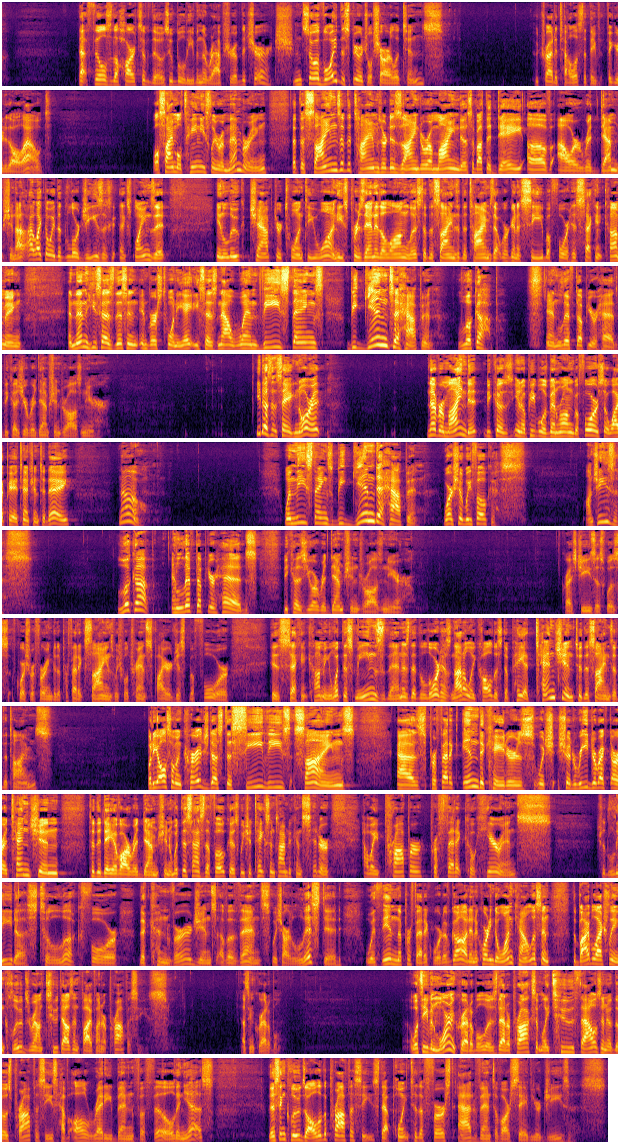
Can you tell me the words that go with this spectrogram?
that fills the hearts of those who believe in the rapture of the church. And so avoid the spiritual charlatans who try to tell us that they've figured it all out. While simultaneously remembering that the signs of the times are designed to remind us about the day of our redemption. I, I like the way that the Lord Jesus explains it in Luke chapter 21. He's presented a long list of the signs of the times that we're going to see before his second coming. And then he says this in, in verse 28. He says, Now when these things begin to happen, look up and lift up your heads because your redemption draws near. He doesn't say ignore it. Never mind it because, you know, people have been wrong before, so why pay attention today? No. When these things begin to happen, where should we focus? On Jesus. Look up and lift up your heads because your redemption draws near. Christ Jesus was, of course, referring to the prophetic signs which will transpire just before his second coming. And what this means then is that the Lord has not only called us to pay attention to the signs of the times, but he also encouraged us to see these signs as prophetic indicators which should redirect our attention to the day of our redemption. And with this as the focus, we should take some time to consider how a proper prophetic coherence should lead us to look for the convergence of events which are listed within the prophetic word of God. And according to one count, listen, the Bible actually includes around 2,500 prophecies. That's incredible. What's even more incredible is that approximately 2,000 of those prophecies have already been fulfilled. And yes, this includes all of the prophecies that point to the first advent of our Savior Jesus.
